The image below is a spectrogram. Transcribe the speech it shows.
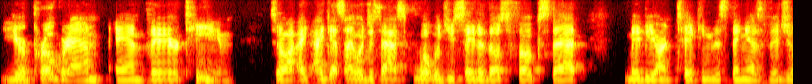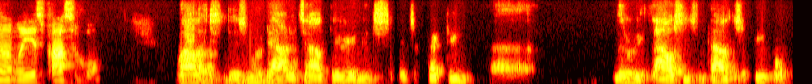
your program and their team. So I, I, guess I would just ask, what would you say to those folks that maybe aren't taking this thing as vigilantly as possible? Well, there's no doubt it's out there and it's it's affecting uh, literally thousands and thousands of people.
